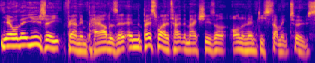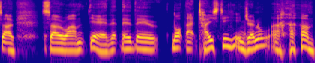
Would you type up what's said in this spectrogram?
Yeah, well, they're usually found in powders, and, and the best way to take them actually is on, on an empty stomach too. So, so um, yeah, they're, they're not that tasty in general, um,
